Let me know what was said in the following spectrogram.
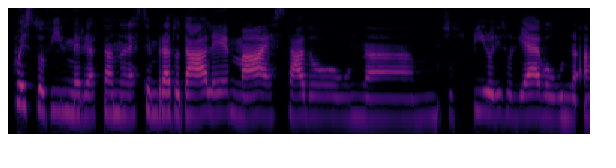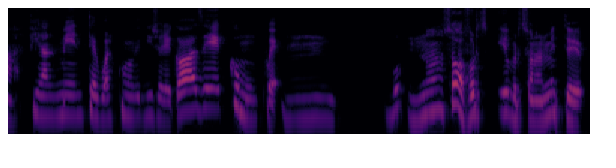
Questo film in realtà non è sembrato tale, ma è stato un, uh, un sospiro di sollievo, un ah, finalmente qualcuno che dice le cose. Comunque, mh, mm, boh, non so, forse io personalmente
